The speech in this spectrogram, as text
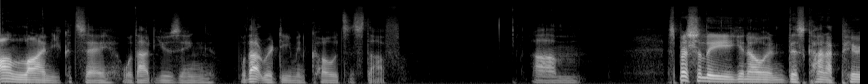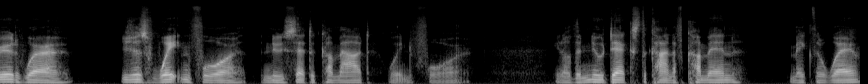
online, you could say, without using, without redeeming codes and stuff. Um, especially, you know, in this kind of period where you're just waiting for the new set to come out, waiting for, you know, the new decks to kind of come in make their way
